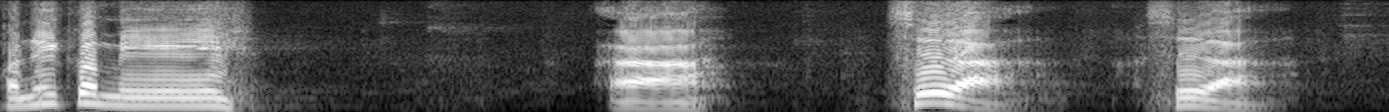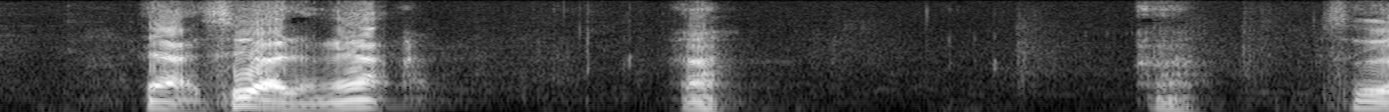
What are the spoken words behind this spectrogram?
วันนี้ก็มีเสื้อเสื้อเนี่ยเสื้ออย่างเงี้ยอะเสื้อ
